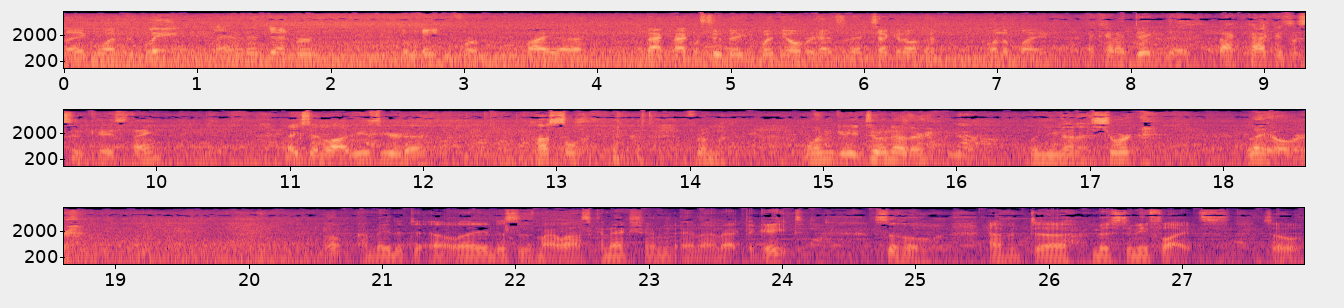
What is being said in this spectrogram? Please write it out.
Leg one complete. Landed in Denver. Waiting for my uh, backpack was too big to put in the overhead, so then check it on the on the plane. I kind of dig the backpack as a suitcase thing. Makes it a lot easier to hustle from one gate to another when you got a short layover. Well, I made it to LA. This is my last connection, and I'm at the gate, so haven't uh, missed any flights. So,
